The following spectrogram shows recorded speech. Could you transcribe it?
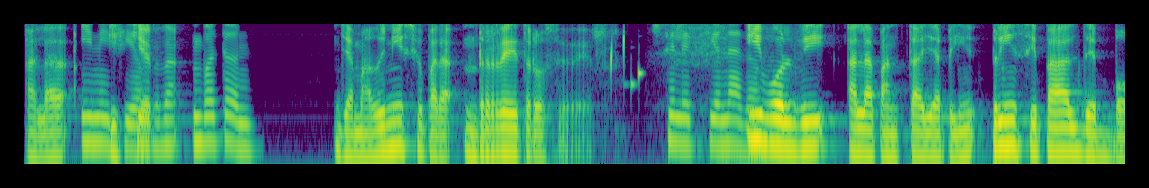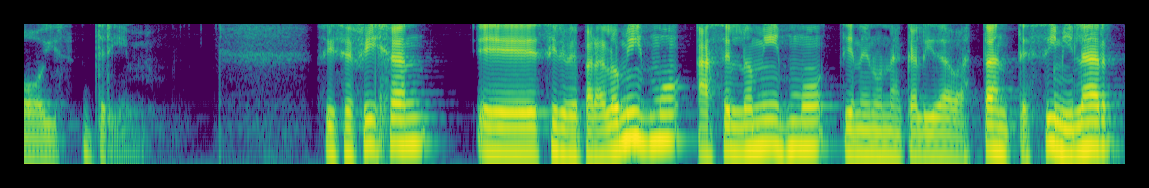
a la Inicio. izquierda, Botón. llamado inicio, para retroceder. Seleccionado. Y volví a la pantalla pri- principal de Voice Dream. Si se fijan, eh, sirve para lo mismo, hacen lo mismo, tienen una calidad bastante similar,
